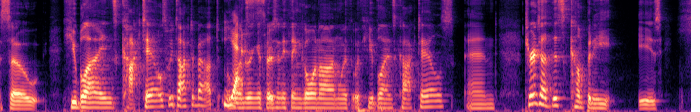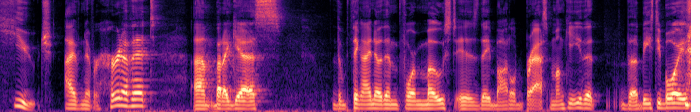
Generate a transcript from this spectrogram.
So Heublein's cocktails we talked about. Yes. Wondering if there's anything going on with with Heublein's cocktails, and turns out this company is huge. I've never heard of it, um, but I guess the thing I know them for most is they bottled Brass Monkey that the Beastie Boys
